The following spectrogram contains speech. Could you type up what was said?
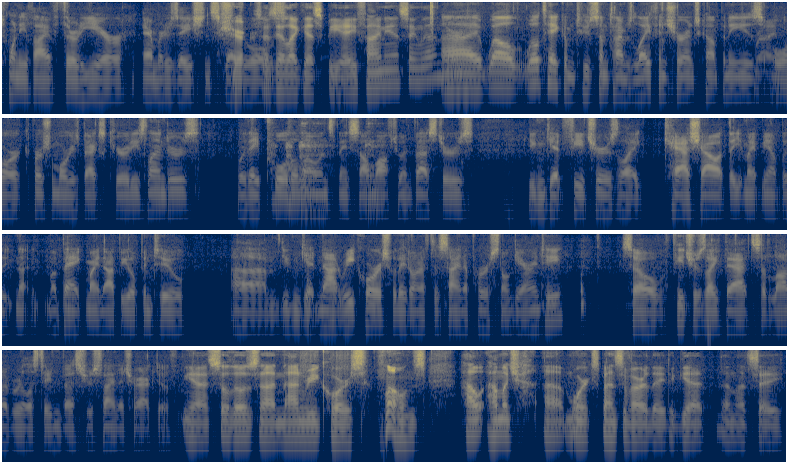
25, 30 year amortization schedules. Sure. So that like SBA financing then? Uh, well, we'll take them to sometimes life insurance companies Right. or commercial mortgage-backed securities lenders, where they pool the loans and they sell them off to investors. You can get features like cash out that you might be able, not, a bank might not be open to. Um, you can get non-recourse where they don't have to sign a personal guarantee. So features like that, a lot of real estate investors find attractive. yeah. So those uh, non-recourse loans, how how much uh, more expensive are they to get than let's say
